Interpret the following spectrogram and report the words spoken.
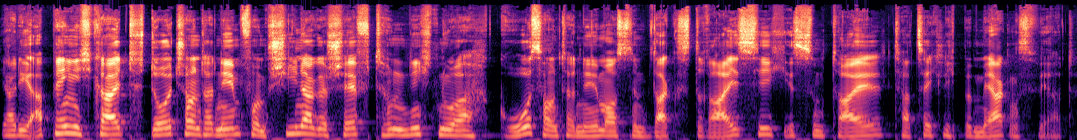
Ja, die Abhängigkeit deutscher Unternehmen vom China-Geschäft und nicht nur großer Unternehmen aus dem DAX 30 ist zum Teil tatsächlich bemerkenswert.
